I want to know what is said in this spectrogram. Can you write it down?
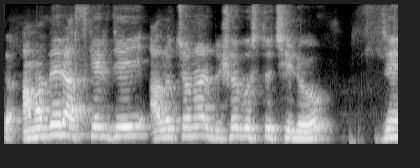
তো আমাদের আজকের যেই আলোচনার বিষয়বস্তু ছিল যে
